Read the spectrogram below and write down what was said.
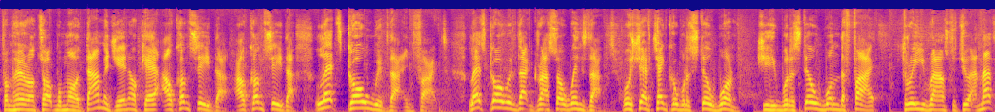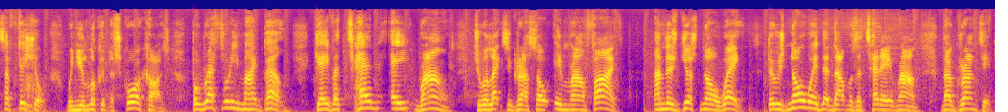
from her on top were more damaging. Okay, I'll concede that. I'll concede that. Let's go with that. In fact, let's go with that. Grasso wins that. Well, Shevchenko would have still won. She would have still won the fight three rounds to two, and that's official when you look at the scorecards. But referee Mike Bell gave a 10 8 round to Alexa Grasso in round five. And there's just no way. There is no way that that was a 10 8 round. Now, granted,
